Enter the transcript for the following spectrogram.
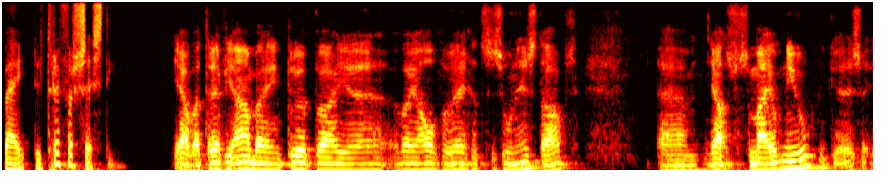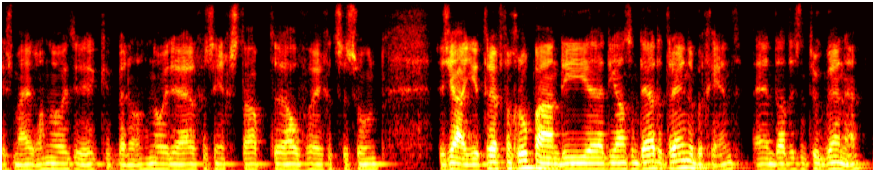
bij de treffer 16. Ja, wat tref je aan bij een club waar je, waar je halverwege het seizoen instapt? Ehm, ja, is voor mij ook nieuw. Ik, is, is mij nog nooit, ik ben nog nooit ergens ingestapt uh, halverwege het seizoen. Dus ja, je treft een groep aan die, uh, die aan zijn derde trainer begint. En dat is natuurlijk wennen.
